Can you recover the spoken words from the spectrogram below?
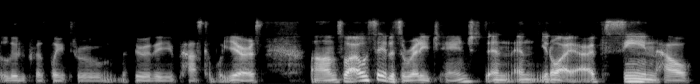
ludicrously through through the past couple years. Um, so I would say it has already changed, and and you know I, I've seen how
